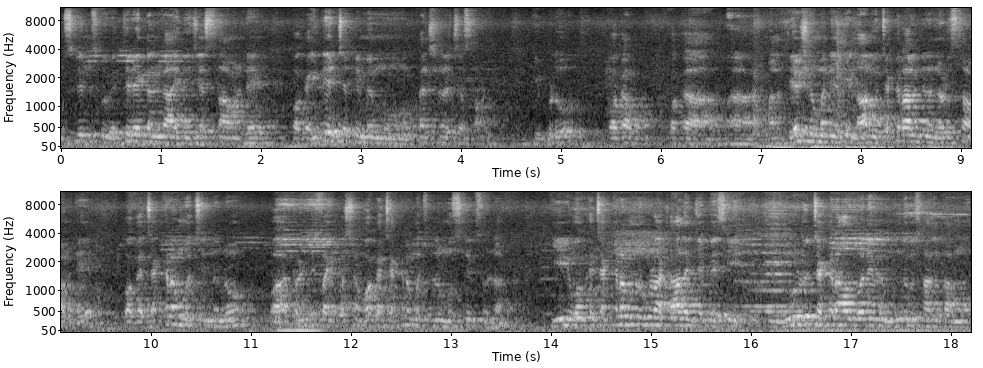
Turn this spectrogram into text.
ముస్లిమ్స్కు వ్యతిరేకంగా ఇది చేస్తూ ఉంటే ఒక ఇది అని చెప్పి మేము కన్సిడర్ చేస్తా ఇప్పుడు ఒక ఒక మన దేశం అనేది నాలుగు చక్రాల మీద నడుస్తూ ఉంటే ఒక చక్రం వచ్చిందను ట్వంటీ ఫైవ్ పర్సెంట్ ఒక చక్రం వచ్చిందను ముస్లిమ్స్ ఉన్నారు ఈ ఒక చక్రంను కూడా కాదని చెప్పేసి ఈ మూడు చక్రాలతోనే మేము ముందుకు సాగుతాము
